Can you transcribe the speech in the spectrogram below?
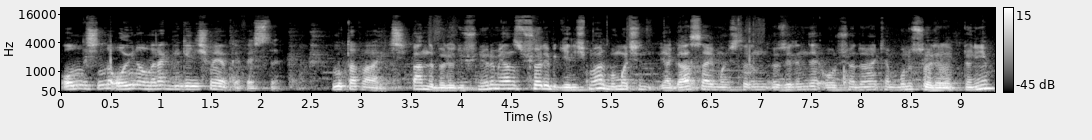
Onun dışında oyun olarak bir gelişme yok Efes'te. Mutaf hariç. Ben de böyle düşünüyorum. Yalnız şöyle bir gelişme var. Bu maçın ya Galatasaray maçlarının özelinde Orçun'a dönerken bunu söyleyerek döneyim.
